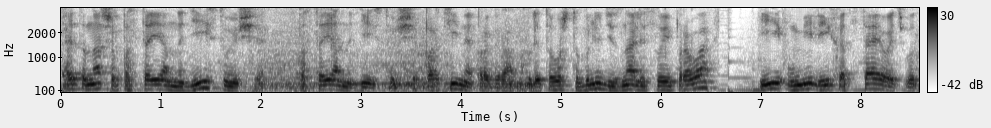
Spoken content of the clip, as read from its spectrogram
Это наша постоянно действующая, постоянно действующая партийная программа для того, чтобы люди знали свои права и умели их отстаивать вот,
